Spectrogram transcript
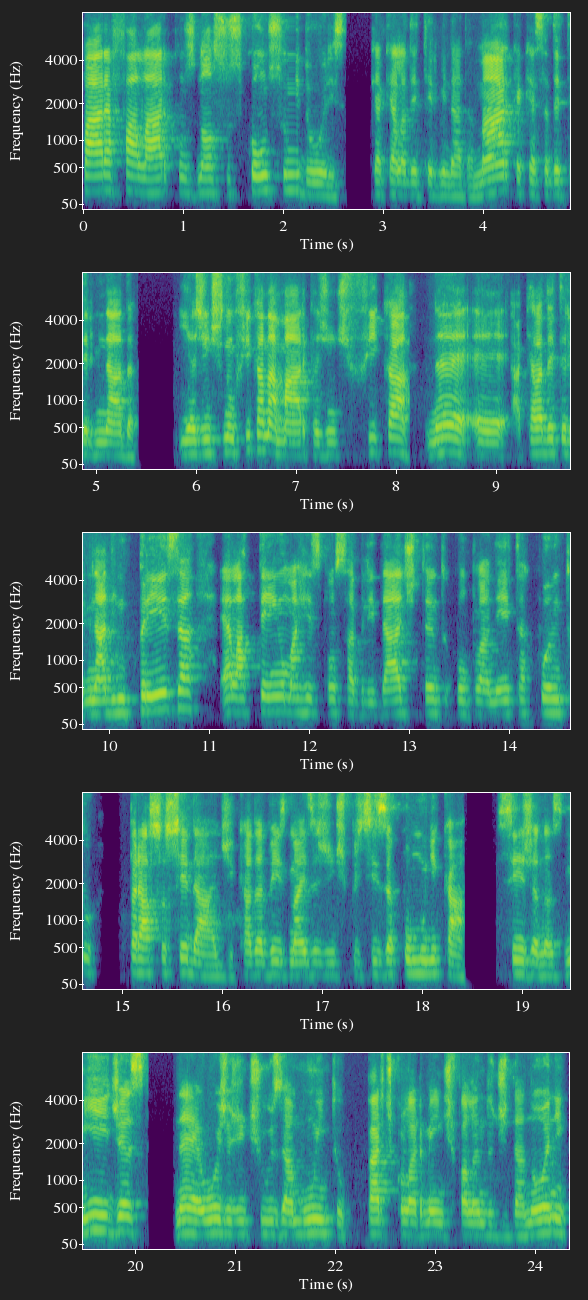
para falar com os nossos consumidores, que aquela determinada marca, que essa determinada e a gente não fica na marca, a gente fica, né, é, aquela determinada empresa, ela tem uma responsabilidade tanto com o planeta quanto para a sociedade. Cada vez mais a gente precisa comunicar, seja nas mídias, né, hoje a gente usa muito, particularmente falando de Danone,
